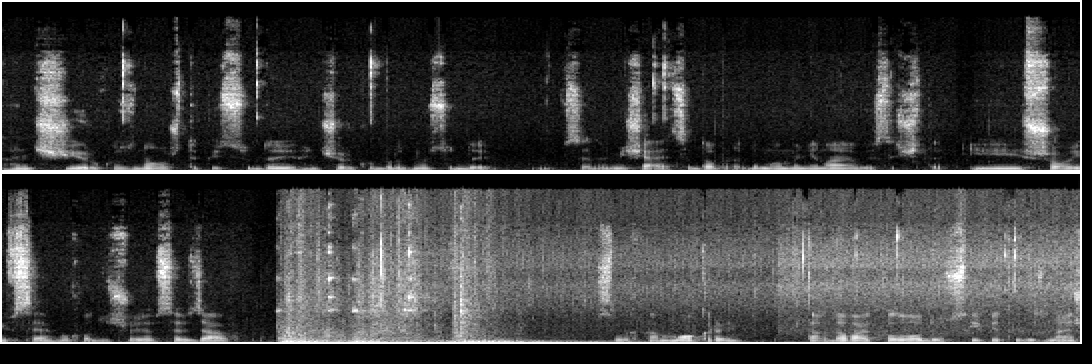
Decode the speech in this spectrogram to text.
ганчірку знову ж таки сюди, ганчірку брудну сюди. Все наміщається добре, думаю, мені має вистачити. І що, і все? Виходить, що я все взяв. Слегка мокрий. Так, давай колоду, скільки ти візьмеш.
